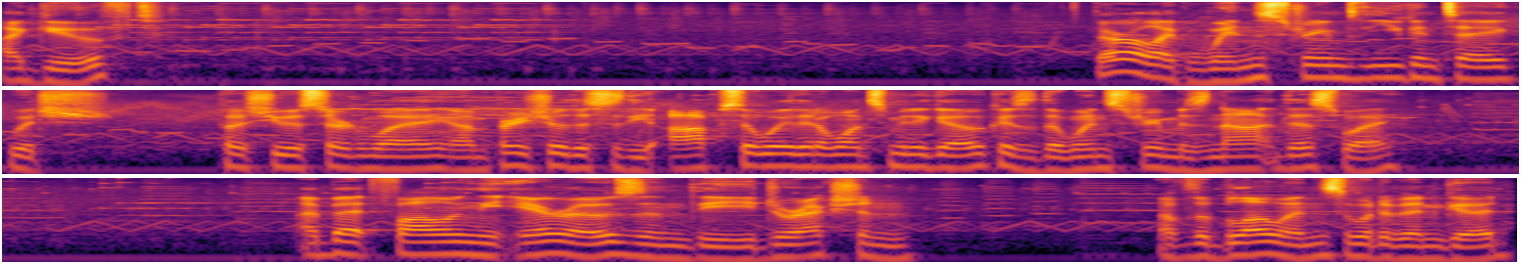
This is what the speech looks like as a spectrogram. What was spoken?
I goofed. There are like wind streams that you can take, which push you a certain way. I'm pretty sure this is the opposite way that it wants me to go because the wind stream is not this way. I bet following the arrows in the direction of the blow-ins would have been good.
